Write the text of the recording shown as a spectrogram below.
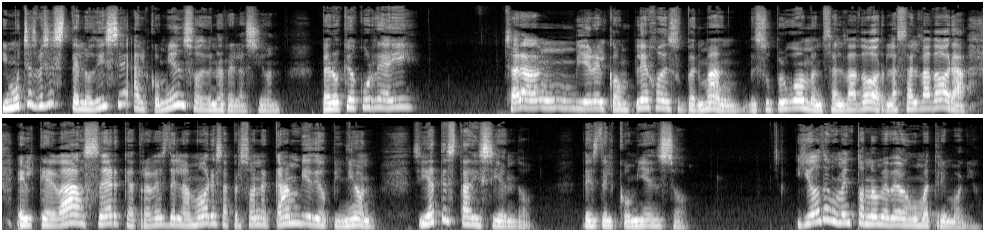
Y muchas veces te lo dice al comienzo de una relación. Pero ¿qué ocurre ahí? ¡Charán! Viene el complejo de Superman, de Superwoman, Salvador, la salvadora, el que va a hacer que a través del amor esa persona cambie de opinión. Si ya te está diciendo desde el comienzo, yo de momento no me veo en un matrimonio.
